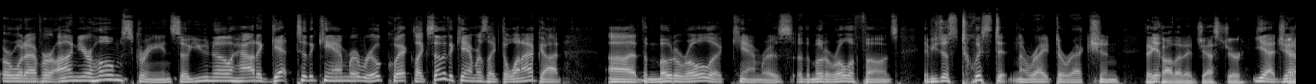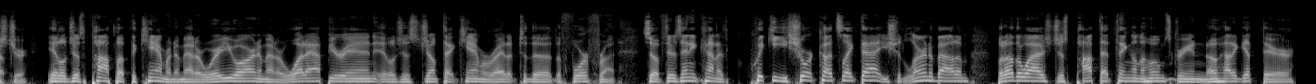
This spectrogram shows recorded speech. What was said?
or whatever on your home screen so you know how to get to the camera real quick. Like some of the cameras, like the one I've got, uh, the Motorola cameras or the Motorola phones, if you just twist it in the right direction, they it- call that a gesture. yeah, gesture. It'll just pop up the camera no matter where you are, no matter what app you're in. It'll just jump that camera right up to the, the forefront. So if there's any kind of quickie shortcuts like that, you should learn about them. But otherwise, just pop that thing on the home screen, know how to get there,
